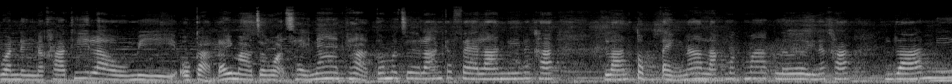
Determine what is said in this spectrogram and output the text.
กวันหนึ่งนะคะที่เรามีโอกาสได้มาจังหวัดชัยนาทค่ะ ก็มาเจอร้านกาแฟร้านนี้นะคะ ร้านตกแต่งน่ารักมาก ๆ เลยนะคะ ร้านนี้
